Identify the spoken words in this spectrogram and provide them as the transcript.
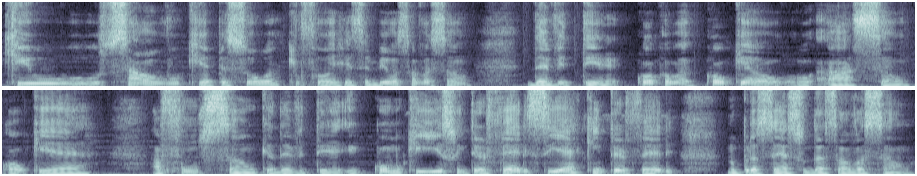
que o, salvo, que a pessoa que foi recebeu a salvação deve ter. Qual que é, qual que é a ação? Qual que é a função que deve ter e como que isso interfere, se é que interfere no processo da salvação.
